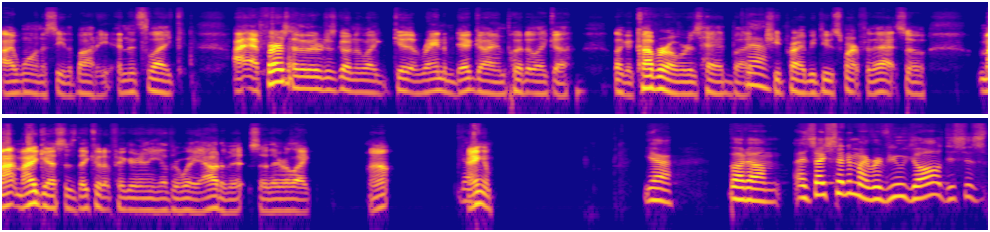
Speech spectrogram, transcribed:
i want to see the body and it's like i at first i thought they were just going to like get a random dead guy and put it like a like a cover over his head but Yeah. she'd probably be too smart for that so my my guess is they couldn't figure any other way out of it so they were like well Yeah. hang him yeah. But um, as I said in my review, y'all, this is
